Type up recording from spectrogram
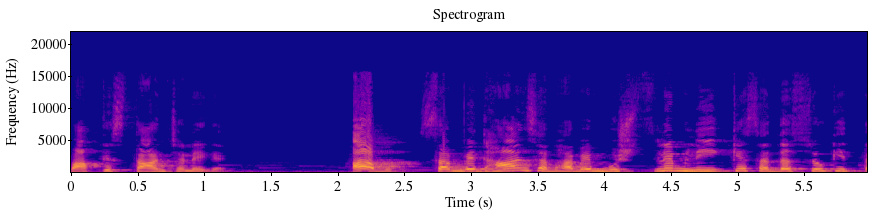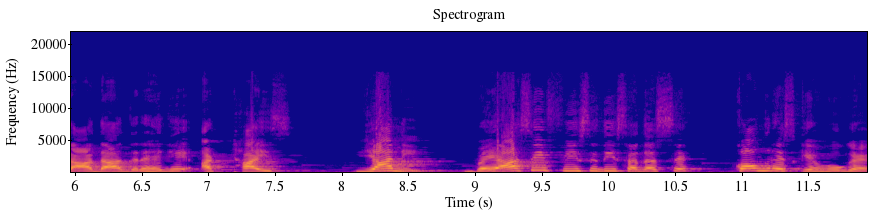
पाकिस्तान चले गए। अब संविधान सभा में मुस्लिम लीग के सदस्यों की तादाद रह गई 28 यानी बयासी फ़ीसदी सदस्य कांग्रेस के हो गए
